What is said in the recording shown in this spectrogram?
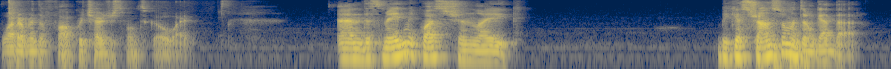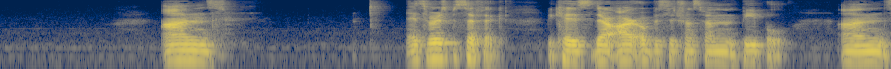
whatever the fuck, which I just want to go away. And this made me question like because trans women don't get that. And it's very specific because there are obviously trans feminine people and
